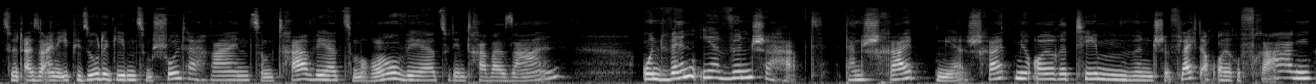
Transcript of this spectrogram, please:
Es wird also eine Episode geben zum Schulterherein, zum Travers, zum Renvers, zu den Traversalen. Und wenn ihr Wünsche habt, dann schreibt mir, schreibt mir eure Themenwünsche, vielleicht auch eure Fragen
